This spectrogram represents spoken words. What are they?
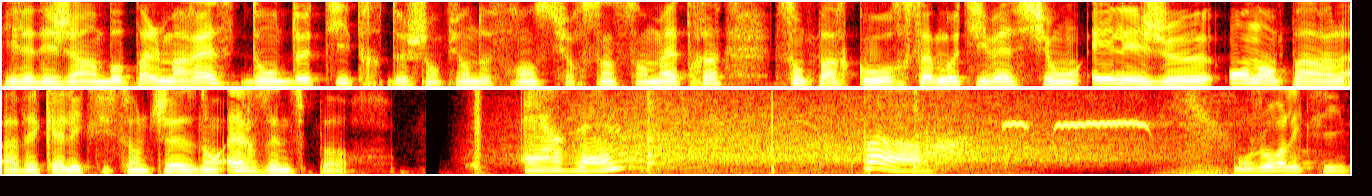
Il a déjà un beau palmarès, dont deux titres de champion de France sur 500 mètres. Son parcours, sa motivation et les Jeux, on en parle avec Alexis Sanchez dans Erzen Sport. Erzen Sport. Bonjour Alexis.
